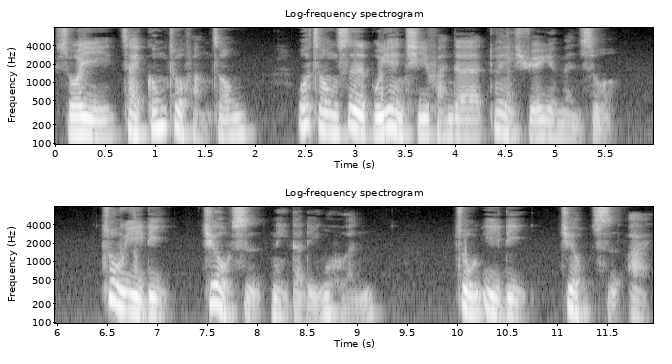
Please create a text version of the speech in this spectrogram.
所以在工作坊中，我总是不厌其烦的对学员们说：“注意力就是你的灵魂，注意力就是爱。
